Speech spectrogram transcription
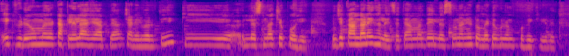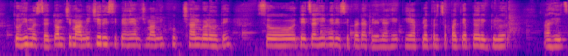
एक व्हिडिओमध्ये टाकलेला आहे आपल्या चॅनेलवरती की लसणाचे पोहे म्हणजे कांदा नाही घालायचा त्यामध्ये लसूण आणि टोमॅटो घालून पोहे केलेले आहेत. तोही मस्त आहे. तो आमची मामीची रेसिपी आहे. आमची मामी खूप छान बनवते. सो त्याचाही मी रेसिपी टाकलेल्या आहेत. हे आपलं तर चपाती आपलं रेग्युलर आहेच.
